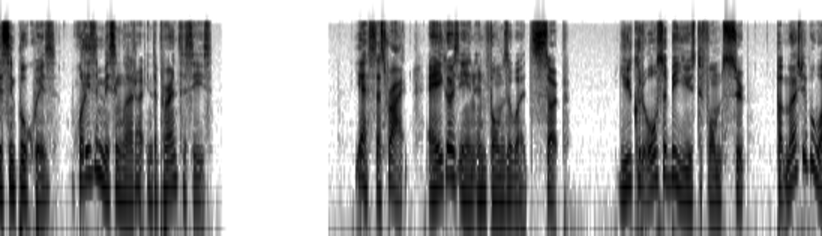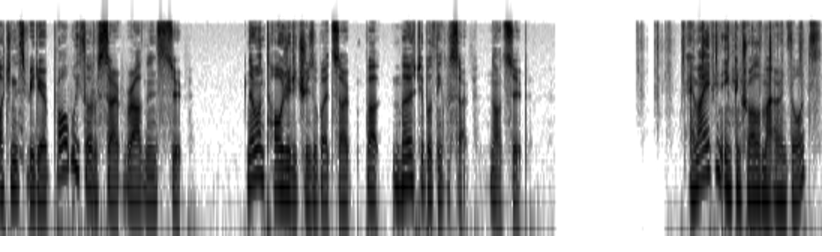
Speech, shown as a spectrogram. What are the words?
a simple quiz. What is a missing letter in the parentheses? Yes, that's right. A goes in and forms the word soap. You could also be used to form soup, but most people watching this video probably thought of soap rather than soup. No one told you to choose the word soap, but most people think of soap, not soup. Am I even in control of my own thoughts?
